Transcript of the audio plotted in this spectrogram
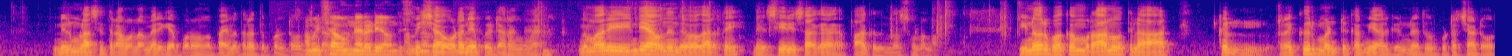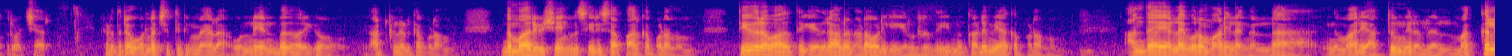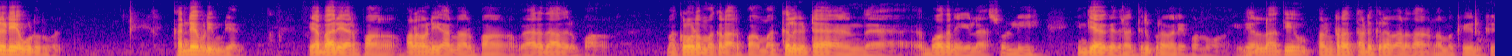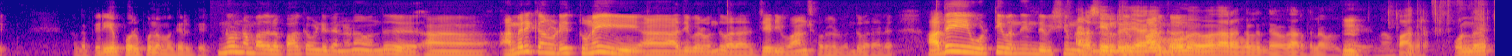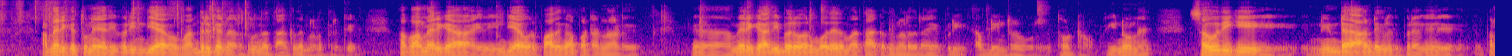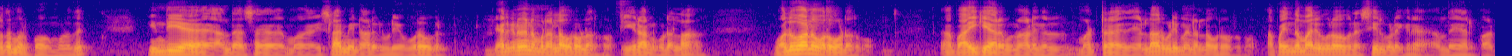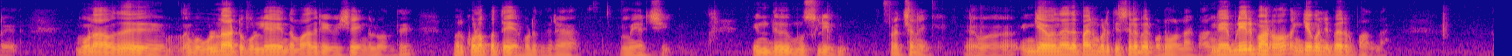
நிர்மலா சீதாராமன் அமெரிக்கா போகிறவங்க பயணத்தை ரத்து பண்ணிட்டு வந்து அமித்ஷாவும் நேரடியாக வந்து அமித்ஷா உடனே போயிட்டாருங்க இந்த மாதிரி இந்தியா வந்து இந்த விவகாரத்தை மிக சீரியஸாக பார்க்குதுன்னு தான் சொல்லலாம். இன்னொரு பக்கம் இராணுவத்தில் ஆட்கள் ரெக்ரூட்மெண்ட்டு கம்மியாக இருக்குன்னு நேற்று ஒரு குற்றச்சாட்டு ஒருத்தர் வச்சார். கிட்டத்தட்ட ஒரு லட்சத்துக்கு மேலே ஒன்று எண்பது வரைக்கும் ஆட்கள் எடுக்கப்படாமல் இந்த மாதிரி விஷயங்கள் சீரியஸாக பார்க்கப்படணும். தீவிரவாதத்துக்கு எதிரான நடவடிக்கைகள்ன்றது இன்னும் கடுமையாக்கப்படணும். அந்த எல்லைப்புற மாநிலங்களில் இந்த மாதிரி அத்துமீறல்கள் மக்களிடையே ஊடுருவல். கண்டேபிடிக்க முடியாது. வியாபாரியாக இருப்பான் பண வண்டிக்காரனாக இருப்பான் வேறு ஏதாவது இருப்பான். மக்களோட மக்களாக இருப்பான். மக்கள்கிட்ட இந்த போதனைகளை சொல்லி இந்தியாவுக்கு எதிராக திருப்புற வேலையை பண்ணுவான். இது எல்லாத்தையும் பண்ணுற தடுக்கிற வேலை தான் நமக்கு இருக்குது அந்த பெரிய பொறுப்பு நமக்கு இருக்குது இன்னொன்று நம்ம அதில் பார்க்க வேண்டியது என்னன்னா வந்து அமெரிக்கானுடைய துணை அதிபர் வந்து வராரு. ஜேடி வான்ஸ் அவர்கள் வந்து வராரு. அதை ஒட்டி வந்து இந்த விஷயம் அரசியல் ரீதியாக மூணு விவகாரங்கள் இந்த விவகாரத்தில் வந்து நான் பார்க்குறேன். ஒன்று அமெரிக்க துணை அதிபர் இந்தியா வந்திருக்க நேரத்தில் இந்த தாக்குதல் நடந்திருக்கு. அப்போ அமெரிக்கா இது இந்தியா ஒரு பாதுகாப்பற்ற நாடு. அமெரிக்க அதிபர் வரும்போதே இந்த மாதிரி தாக்குதல் நடக்குதுன்னா எப்படி? அப்படின்ற ஒரு தோற்றம். இன்னொன்று சவுதிக்கு நீண்ட ஆண்டுகளுக்கு பிறகு பிரதமர் போகும்பொழுது இந்திய அந்த ச ம- இஸ்லாமிய நாடுகளுடைய உறவுகள் ஏற்கனவே நம்ம நல்ல உறவில் இருக்கோம். ஈரான் கூடலாம் வலுவான உறவோடு இருக்கும். அப்போ ஐக்கிய அரபு நாடுகள் மற்ற இது எல்லார் கூடயுமே நல்ல உறவு இருக்கும். அப்போ இந்த மாதிரி உறவுகளை சீர்குலைக்கிற அந்த ஏற்பாடு. மூணாவது நம்ம உள்நாட்டுக்குள்ளேயே இந்த மாதிரி விஷயங்கள் வந்து ஒரு குழப்பத்தை ஏற்படுத்துகிற முயற்சி. இந்து முஸ்லீம் பிரச்சனை. இங்கே வந்து அதை பயன்படுத்தி சில பேர் பண்ணுவான்ல. இப்போ அங்கே எப்படி இருப்பானோ இங்கே கொஞ்சம் பேர் இருப்பான்ல.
